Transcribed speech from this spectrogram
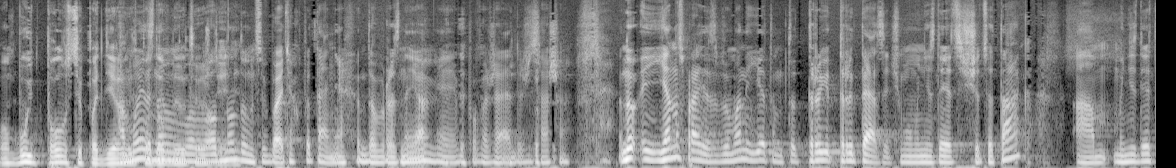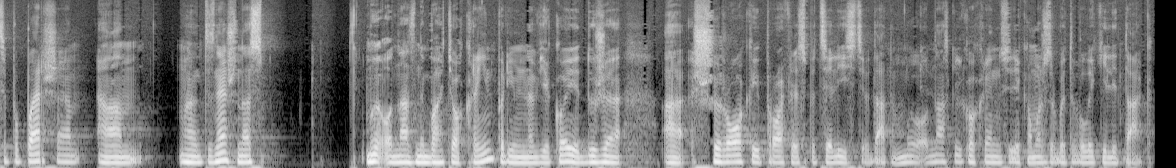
он будет повністю підтримувати подобне утверждення. А ми однодумці в багатьох питаннях добре знайомі, поважаю дуже Саша. Ну, я насправді, у мене є там три, три тези, чому мені здається, що це так. А мені здається, по-перше, а, ти знаєш, у нас ми одна з небагатьох країн, порівняно в якої дуже а, широкий профіль спеціалістів. Да, там Ми одна з кількох країн, яка може зробити великий літак.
